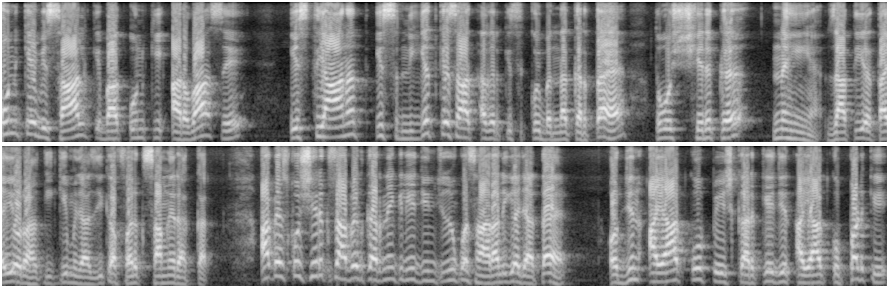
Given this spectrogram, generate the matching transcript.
उनके विसाल के बाद उनकी अरवा से इस्तियानत इस नीयत के साथ अगर किसी, कोई बंदा करता है तो वो शिरक नहीं है। ज़ाती अताई और हकीकी मजाजी का फ़र्क सामने रखकर। अब इसको शिरक साबित करने के लिए जिन चीज़ों का सहारा लिया जाता है और जिन आयात को पेश करके, जिन आयात को पढ़ के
